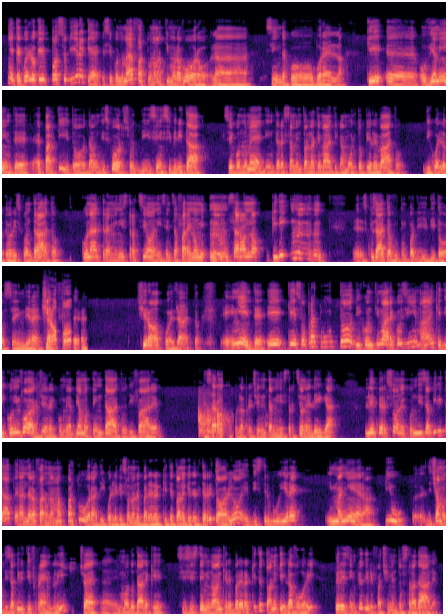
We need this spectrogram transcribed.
Niente, quello che posso dire è che secondo me ha fatto un ottimo lavoro la sindaco Borella, che eh, ovviamente è partito da un discorso di sensibilità, secondo me, di interessamento alla tematica molto più elevato di quello che ho riscontrato con altre amministrazioni, senza fare nomi, saranno PD. eh, scusate, ho avuto un po' di, di tosse in diretta. Sciroppo. Eh, sciroppo, esatto. E niente, e che soprattutto di continuare così, ma anche di coinvolgere, come abbiamo tentato di fare, e sarò con la precedente amministrazione Lega, le persone con disabilità per andare a fare una mappatura di quelle che sono le barriere architettoniche del territorio e distribuire in maniera più, eh, diciamo, disability friendly, cioè eh, in modo tale che si sistemino anche le barriere architettoniche i lavori, per esempio, di rifacimento stradale.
